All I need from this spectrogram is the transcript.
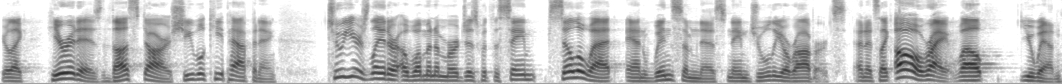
you're like, here it is, the star. She will keep happening. Two years later, a woman emerges with the same silhouette and winsomeness named Julia Roberts. And it's like, oh, right, well, you win.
